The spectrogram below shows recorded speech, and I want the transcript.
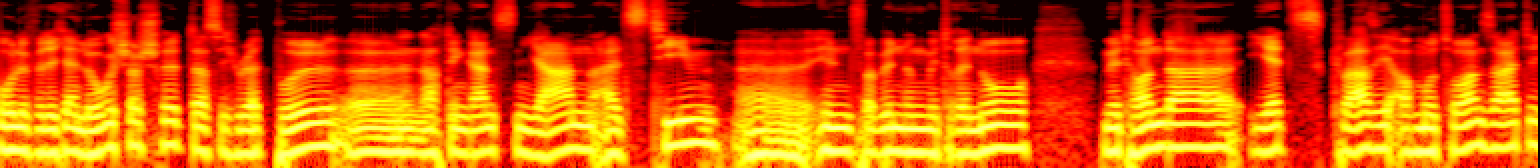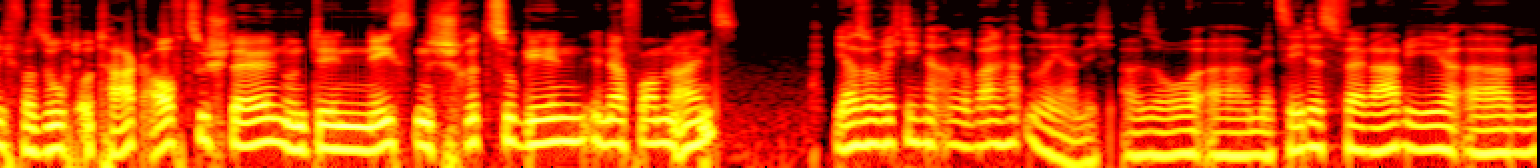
Ole, für dich ein logischer Schritt, dass sich Red Bull äh, nach den ganzen Jahren als Team äh, in Verbindung mit Renault, mit Honda jetzt quasi auch motorenseitig versucht, autark aufzustellen und den nächsten Schritt zu gehen in der Formel 1? Ja, so richtig eine andere Wahl hatten sie ja nicht. Also äh, Mercedes, Ferrari, ähm,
